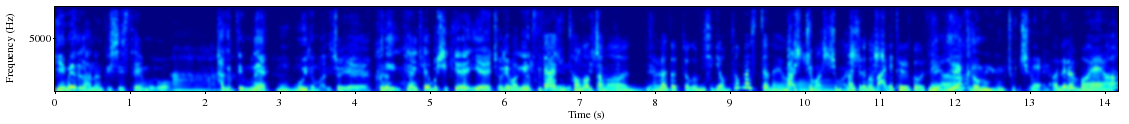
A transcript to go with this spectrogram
예매를 하는 그 시스템으로 음. 아. 하기 때문에 네네네. 오히려 말이죠 예 흔히 그냥 이렇게 뭐 쉽게 예 저렴하게 있지 않을까. 예. 전라도 쪽 음식이 엄청 맛있잖아요. 맛있죠, 맛있죠, 맛있죠, 맛있는 거 맛있죠. 많이 들고 예, 오세요. 예 그럼 좋죠 네, 예. 오늘은 뭐예요?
